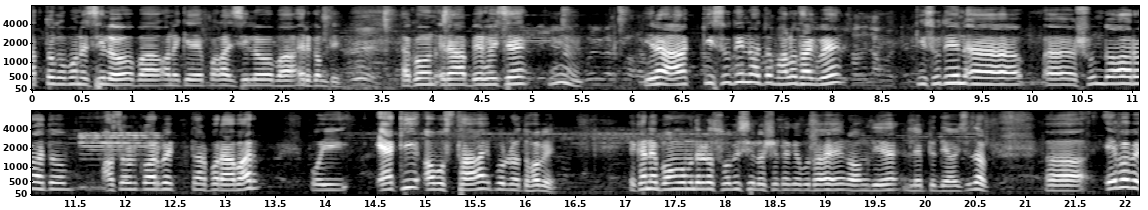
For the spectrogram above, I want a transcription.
আত্মগোপনে ছিল বা অনেকে পালাইছিল বা এরকমটি। এখন এরা বের হয়েছে হুম। এরা কিছুদিন হয়তো ভালো থাকবে, কিছুদিন সুন্দর হয়তো আচরণ করবে, তারপর আবার ওই একই অবস্থায় পরিণত হবে। এখানে বঙ্গবন্ধুর একটা ছবি ছিল, সেটাকে বোধহয় রং দিয়ে লেপটে দেওয়া হয়েছে। যাক এভাবে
